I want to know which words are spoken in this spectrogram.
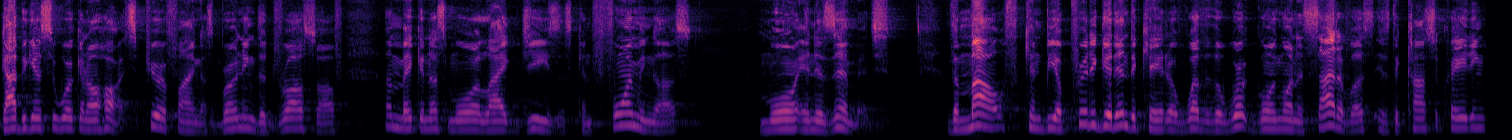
God begins to work in our hearts, purifying us, burning the dross off, and making us more like Jesus, conforming us more in his image. The mouth can be a pretty good indicator of whether the work going on inside of us is the consecrating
